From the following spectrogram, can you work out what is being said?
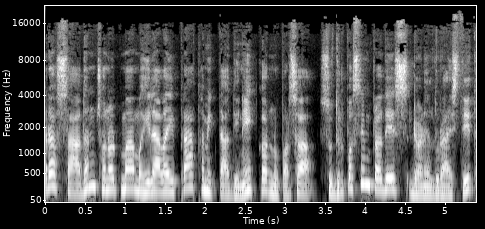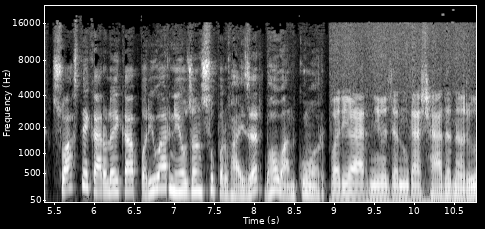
र साधन छनौटमा महिलालाई प्राथमिकता दिने गर्नुपर्छ। सुदूरपश्चिम प्रदेश डणेलधुरा स्थित स्वास्थ्य कार्यालयका परिवार नियोजन सुपरभाइजर भवान कुँवर। परिवार नियोजनका साधनहरू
